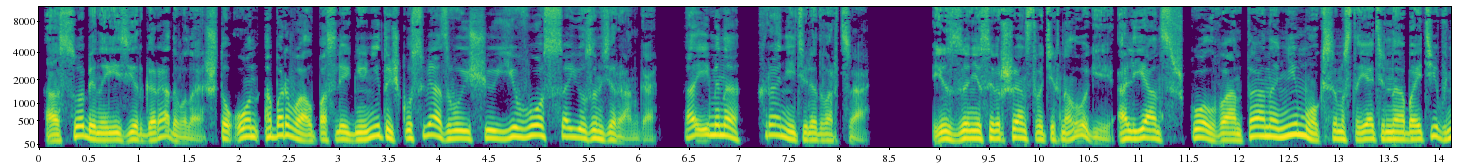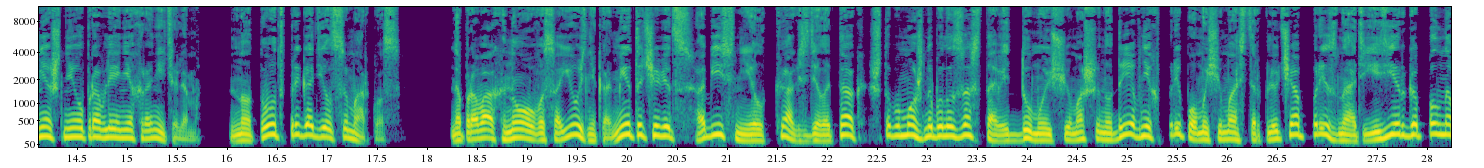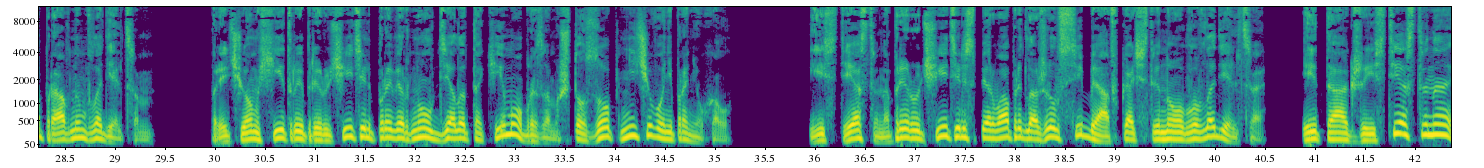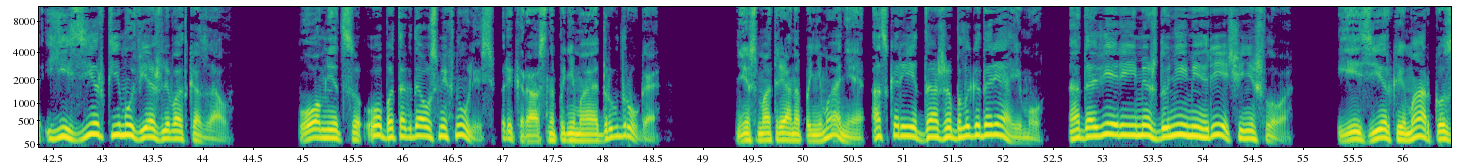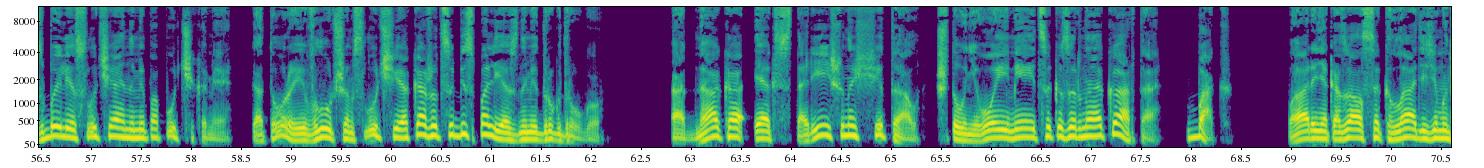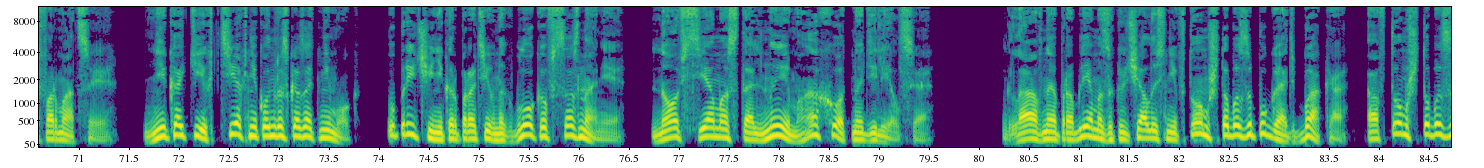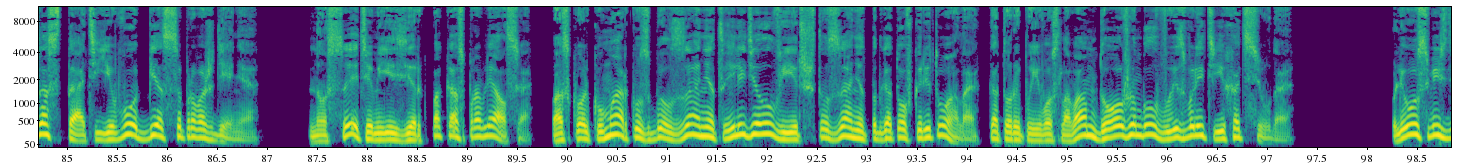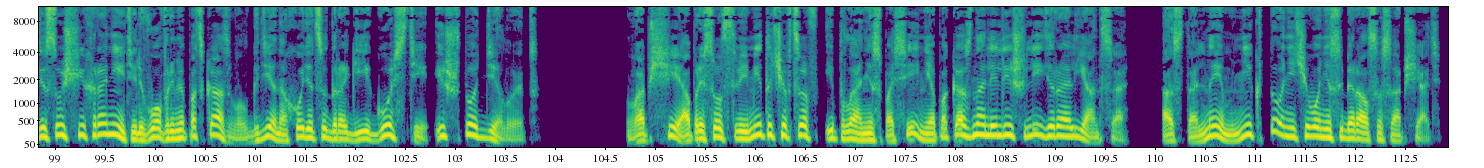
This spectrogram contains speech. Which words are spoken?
Особенно Изирга радовало, что он оборвал последнюю ниточку, связывающую его с союзом Зеранга, а именно Хранителя Дворца. Из-за несовершенства технологий Альянс школ Вантана не мог самостоятельно обойти внешнее управление Хранителем. Но тут пригодился Маркус. На правах нового союзника Миточевец объяснил, как сделать так, чтобы можно было заставить думающую машину древних при помощи мастер-ключа признать Езирга полноправным владельцем. Причем хитрый приручитель провернул дело таким образом, что Зоб ничего не пронюхал. Естественно, приручитель сперва предложил себя в качестве нового владельца. И также, естественно, Езирк ему вежливо отказал. Помнится, оба тогда усмехнулись, прекрасно понимая друг друга. Несмотря на понимание, а скорее даже благодаря ему, о доверии между ними речи не шло. Езирк и Маркус были случайными попутчиками, которые в лучшем случае окажутся бесполезными друг другу. Однако экс-старейшина считал, что у него имеется козырная карта — БАК. Парень оказался кладезем информации. Никаких техник он рассказать не мог, по причине корпоративных блоков в сознании, но всем остальным охотно делился. Главная проблема заключалась не в том, чтобы запугать Бака, а в том, чтобы застать его без сопровождения. Но с этим Езирк пока справлялся, поскольку Маркус был занят или делал вид, что занят подготовкой ритуала, который, по его словам, должен был вызволить их отсюда. Плюс вездесущий хранитель вовремя подсказывал, где находятся дорогие гости и что делают. Вообще, о присутствии миточевцев и плане спасения пока знали лишь лидеры Альянса. Остальным никто ничего не собирался сообщать.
